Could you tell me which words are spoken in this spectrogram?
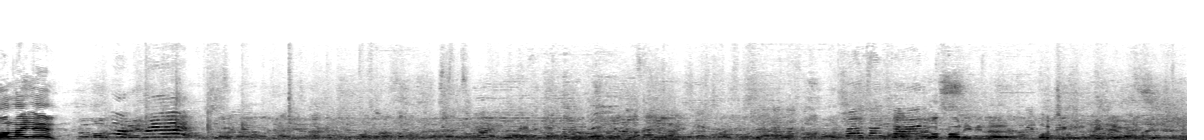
on, Leighton. I can't even uh, watch the video.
